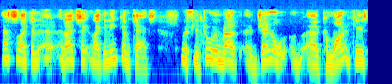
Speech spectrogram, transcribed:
that's like an, and I'd say like an income tax. If you're talking about uh, general uh, commodities,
